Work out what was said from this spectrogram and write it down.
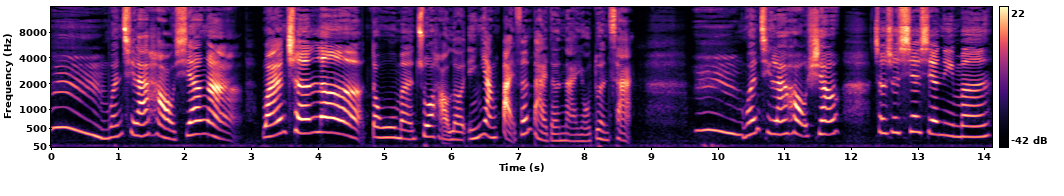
嗯，闻起来好香啊！完成了，动物们做好了营养百分百的奶油炖菜。嗯，闻起来好香，真是谢谢你们！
